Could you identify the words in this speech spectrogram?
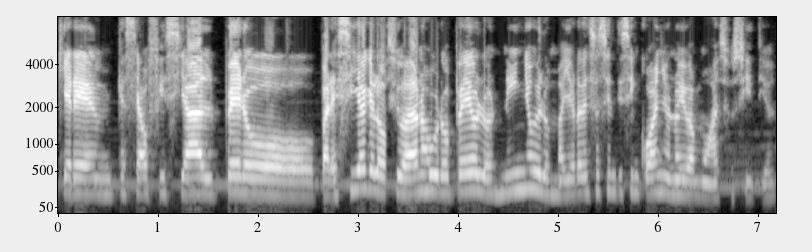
quieren que sea oficial, pero parecía que los ciudadanos europeos, los niños y los mayores de 65 años no íbamos a esos sitios.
